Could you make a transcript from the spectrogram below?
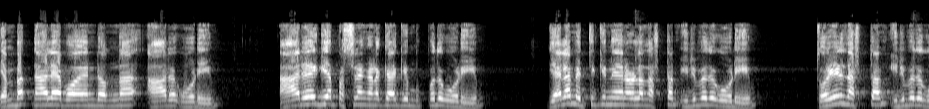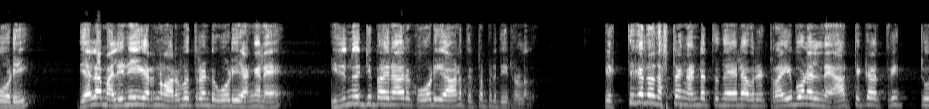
എൺപത്തിനാല് പോയിന്റ് ഒന്ന് ആറ് കോടിയും ആരോഗ്യ പ്രശ്നം കണക്കാക്കി മുപ്പത് കോടിയും ജലം എത്തിക്കുന്നതിനുള്ള നഷ്ടം ഇരുപത് കോടിയും തൊഴിൽ നഷ്ടം ഇരുപത് കോടി ജലമലിനീകരണം അറുപത്തിരണ്ട് കോടി അങ്ങനെ ഇരുന്നൂറ്റി പതിനാറ് കോടിയാണ് തിട്ടപ്പെടുത്തിയിട്ടുള്ളത്. വ്യക്തിഗത നഷ്ടം കണ്ടെത്തുന്നതിന് ഒരു ട്രൈബ്യൂണലിനെ article three two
